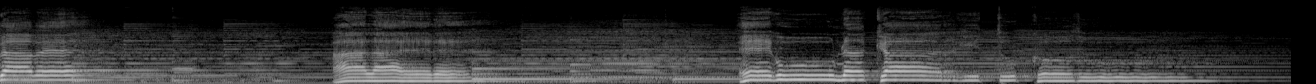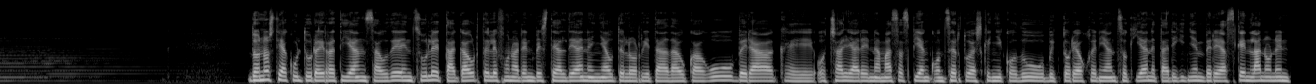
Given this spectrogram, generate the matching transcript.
gabe Ala ere Egunak argituko du Donostia kultura irratian zaude entzule eta gaur telefonaren beste aldean einaute lorrieta daukagu, berak e, otxailaren amazazpian kontzertua eskeniko du Victoria Eugenia Antzokian eta ari ginen bere azken lan honen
